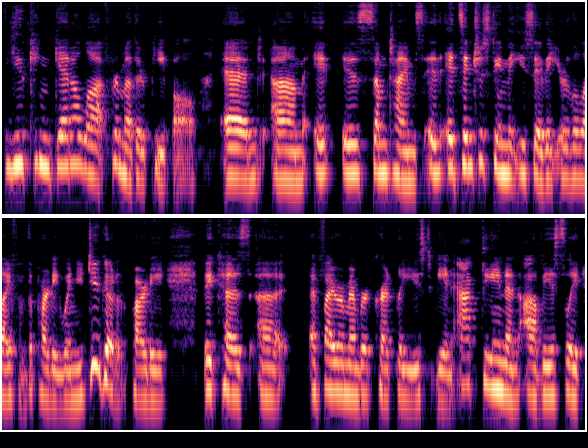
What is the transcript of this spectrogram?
you can get a lot from other people. And, um, it is sometimes, it, it's interesting that you say that you're the life of the party when you do go to the party because, uh, if I remember correctly, you used to be in acting and obviously,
